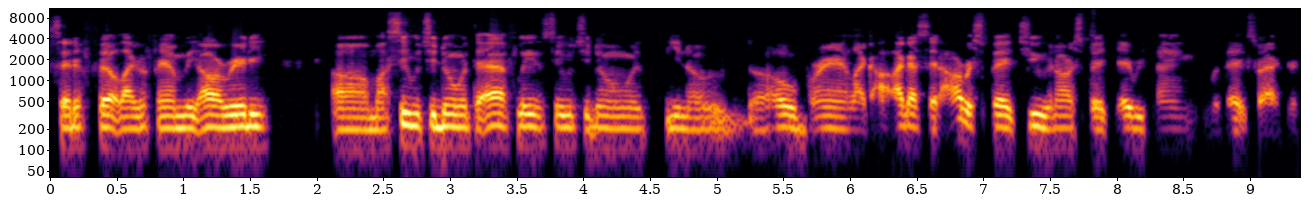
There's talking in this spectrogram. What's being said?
said it felt like a family already. Um, I see what you're doing with the athletes, see what you're doing with, you know, the whole brand. Like, like I said, I respect you and I respect everything with X Factor.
